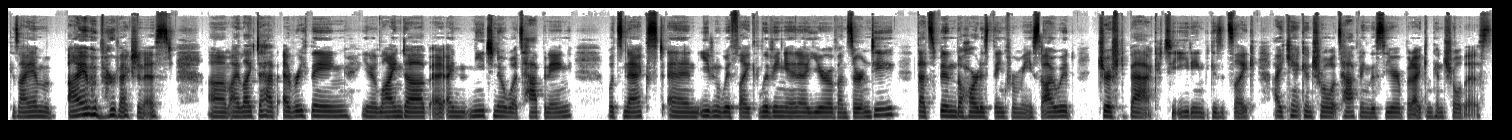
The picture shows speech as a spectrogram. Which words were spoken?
because I am I am a perfectionist. Um, I like to have everything you know lined up. I, I need to know what's happening, what's next, and even with like living in a year of uncertainty, that's been the hardest thing for me. So I would drift back to eating because it's like I can't control what's happening this year, but I can control this.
